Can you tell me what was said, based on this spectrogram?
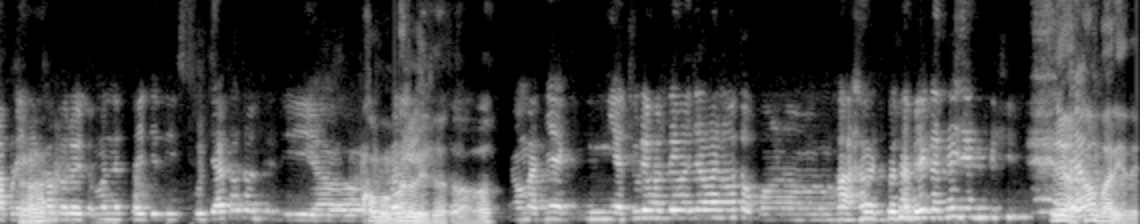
આપણે ખબર હોય તો મને થઈ જતી સ્કૂલ જતો હતો તેથી, ખોબો ભરી લીધો હતો. અમારે ત્યાં ત્યાં ચૂડેહર દેવા જવાનો હતો પણ હા બધા ભેગા થઈ જાય એ ખંભારી દે.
